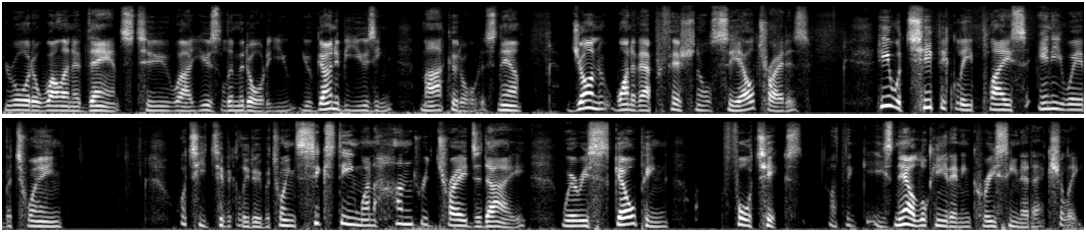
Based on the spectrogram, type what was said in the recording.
your order well in advance to uh, use a limit order you you're going to be using market orders. Now John one of our professional CL traders he would typically place anywhere between what's he typically do? Between 16 100 trades a day where he's scalping four ticks I think he's now looking at an increasing it actually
